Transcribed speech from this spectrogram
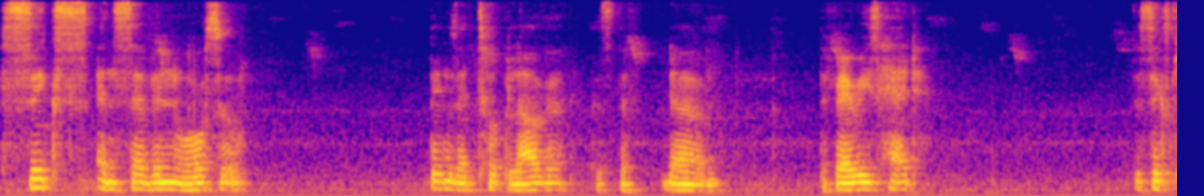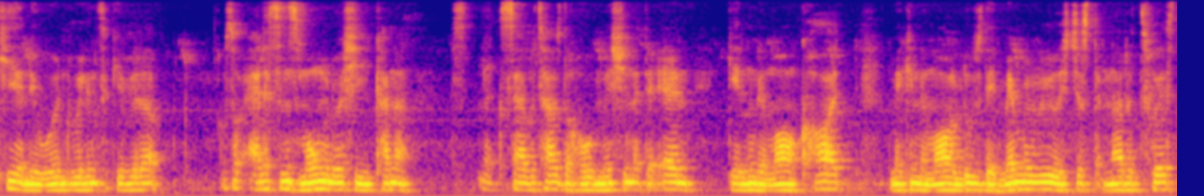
six and seven were also things that took longer because the the the fairies had the six key and they weren't willing to give it up. Also, Allison's moment where she kind of like sabotaged the whole mission at the end, getting them all caught, making them all lose their memory was just another twist.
